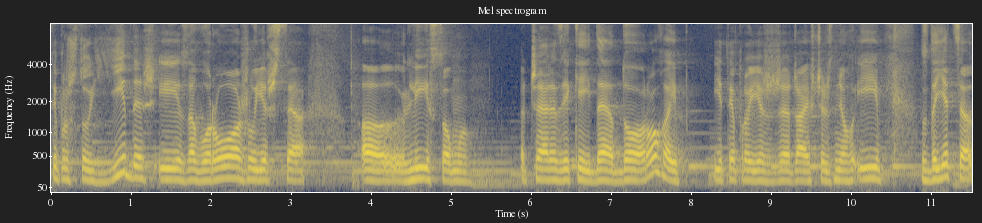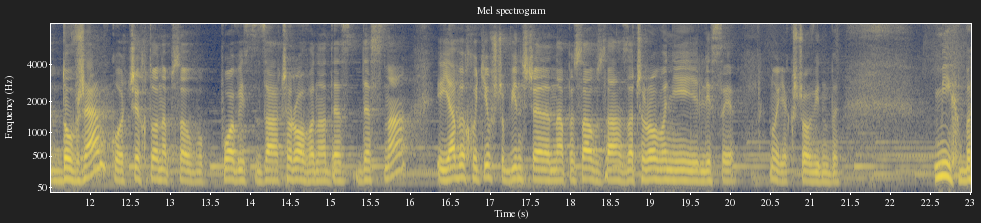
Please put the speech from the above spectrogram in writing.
ти просто їдеш і заворожуєшся е, лісом, через який йде дорога, і, і ти проїжджаєш через нього. І здається, Довженко, чи хто написав повість Зачарована Десна, і я би хотів, щоб він ще написав за зачаровані ліси. Ну, якщо він би міг би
